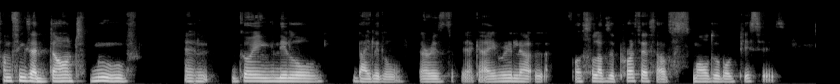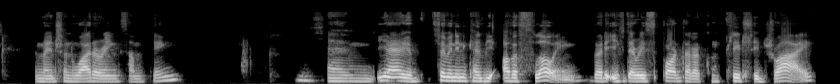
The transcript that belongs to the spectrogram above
some things that don't move and going little by little. There is like I really also love the process of small doable pieces. You mentioned watering something. And yeah, feminine can be overflowing, but if there is parts that are completely dry,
